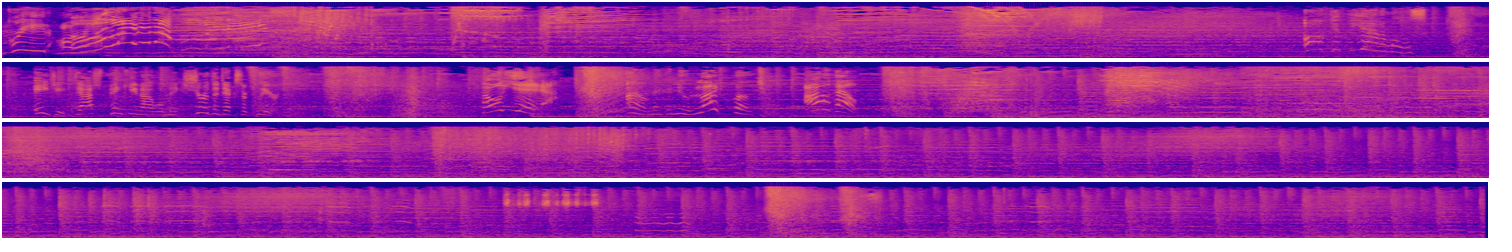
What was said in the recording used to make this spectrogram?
agreed on... I'll get the animals. AJ, Dash, Pinkie, and I will make sure the decks are cleared. Oh, yeah!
